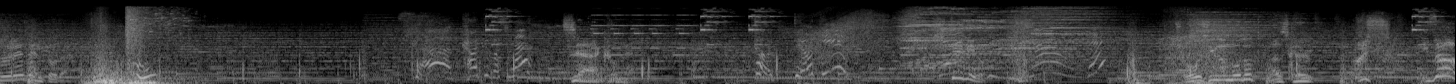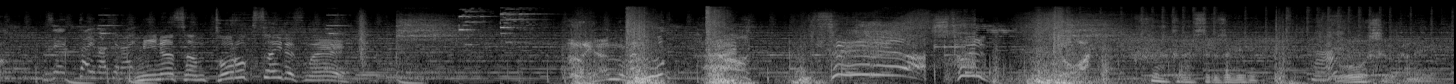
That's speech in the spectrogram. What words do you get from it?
プレゼントだ。さあ覚悟しな。ザコがとっておき。してみろ。調子が戻って助かる。よし行くぞ。絶対負けない。皆さん泥臭いですね。やんのか。クラクラするぜ。どうするかね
